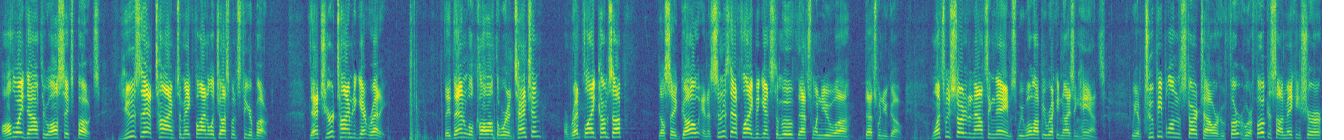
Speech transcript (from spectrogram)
all the way down through all six boats. Use that time to make final adjustments to your boat. That's your time to get ready. They then will call out the word attention, a red flag comes up, they'll say go, and as soon as that flag begins to move, that's when you, uh, that's when you go. Once we've started announcing names, we will not be recognizing hands. We have two people on the start tower who, who are focused on making sure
